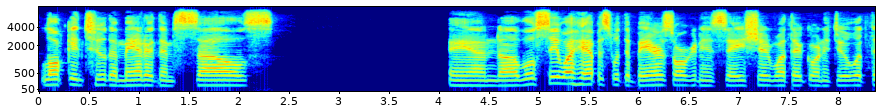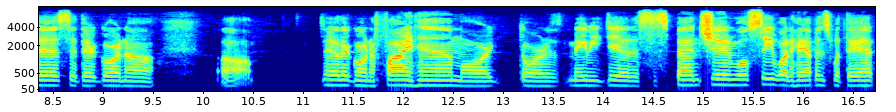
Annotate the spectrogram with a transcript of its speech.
look into the matter themselves and uh, we'll see what happens with the Bears organization, what they're going to do with this. If they're going to, uh, they're going to fine him or or maybe get a suspension. We'll see what happens with that.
